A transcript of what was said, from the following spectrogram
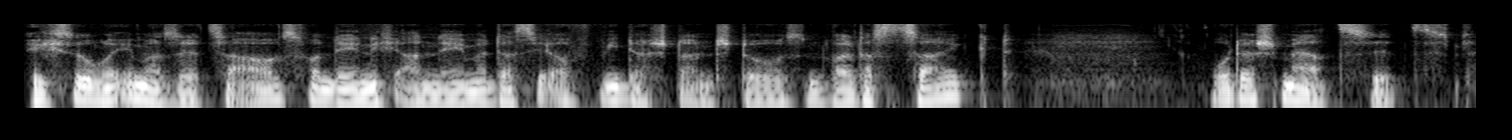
Ich suche immer Sätze aus, von denen ich annehme, dass sie auf Widerstand stoßen, weil das zeigt, wo der Schmerz sitzt.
